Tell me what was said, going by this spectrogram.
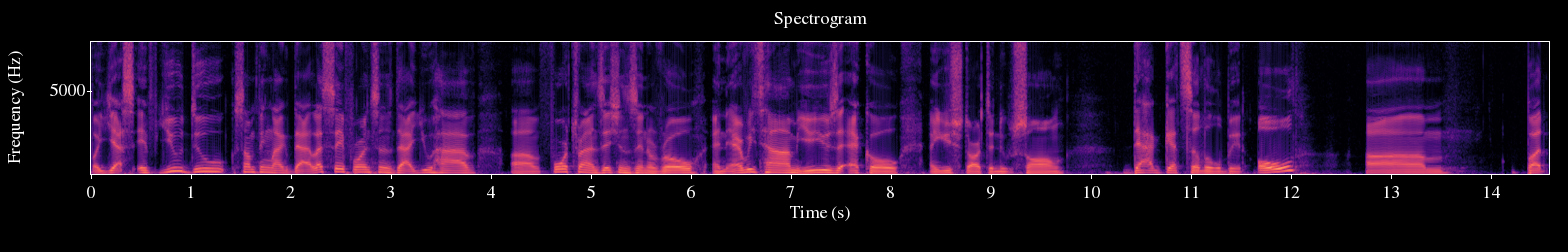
But yes, if you do something like that, let's say for instance that you have um, four transitions in a row, and every time you use the echo and you start the new song, that gets a little bit old. Um, but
